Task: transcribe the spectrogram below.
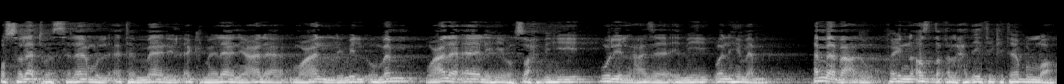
والصلاة والسلام الأتمان الأكملان على معلم الأمم وعلى آله وصحبه أولي العزائم والهمم. أما بعد فإن أصدق الحديث كتاب الله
